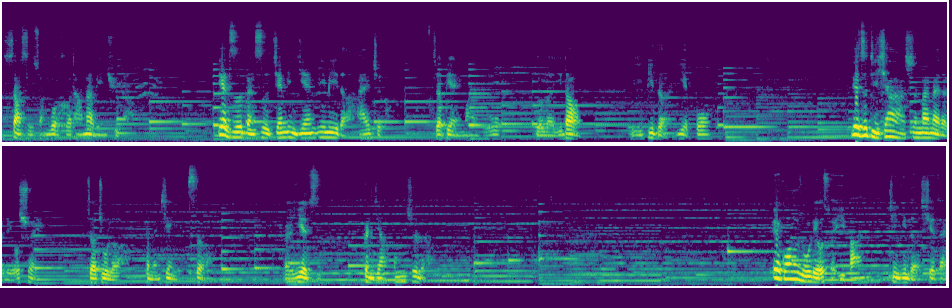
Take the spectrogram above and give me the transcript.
霎时传过荷塘那边去了。叶子本是肩并肩密密的挨着，这便宛如有了一道离壁的叶波。叶子底下是脉脉的流水，遮住了不能见颜色，而叶子更加风致了。月光如流水一般，静静地泻在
